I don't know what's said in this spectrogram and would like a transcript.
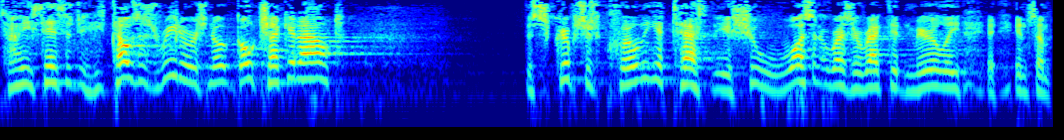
So he says, he tells his readers, no, go check it out. The scriptures clearly attest that Yeshua wasn't resurrected merely in some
